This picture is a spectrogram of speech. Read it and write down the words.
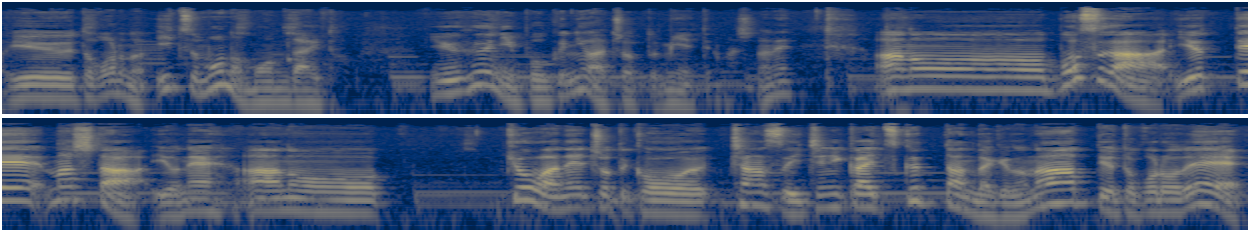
というところのいつもの問題というふうに僕にはちょっと見えてましたね。あのーボスが言ってましたよね。あのー今日はねちょっとこうチャンス12回作ったんだけどなっていうところで、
